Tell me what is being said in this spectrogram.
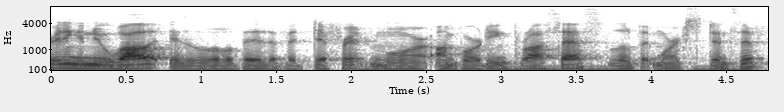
Creating a new wallet is a little bit of a different, more onboarding process, a little bit more extensive.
